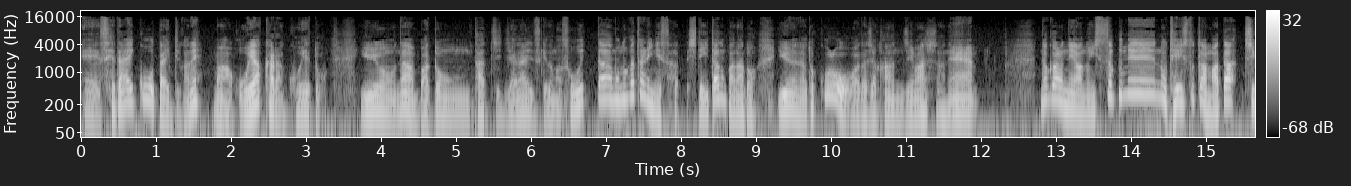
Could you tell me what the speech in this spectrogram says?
えー、世代交代っていうかね、まあ、親から子へというようなバトンタッチじゃないですけど、まあ、そういった物語にしていたのかなというようなところを私は感じましたね。だからね、あの、1作目のテイストとはまた違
